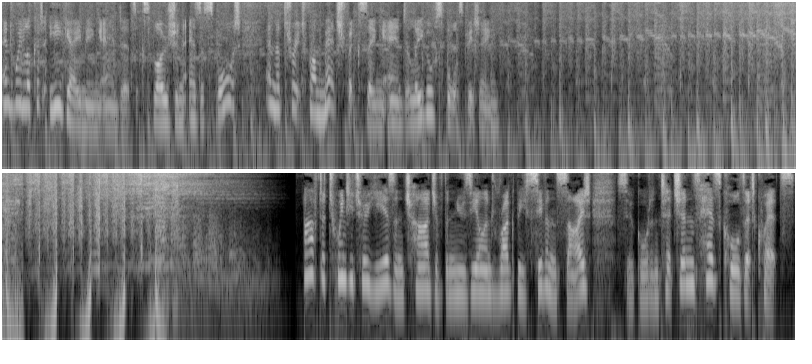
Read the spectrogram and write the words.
and we look at e gaming and its explosion as a sport, and the threat from match fixing and illegal sports betting. 22 years in charge of the New Zealand Rugby Sevens side, Sir Gordon Tietjens has called it quits.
